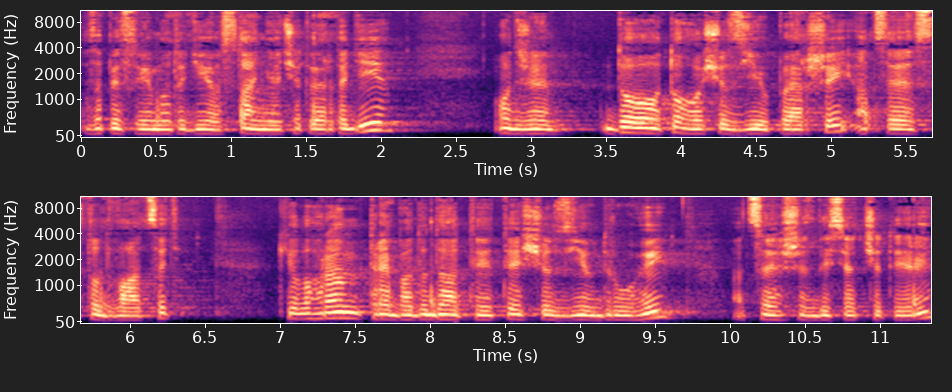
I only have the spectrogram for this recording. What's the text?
Записуємо тоді остання четверта дія. Отже, до того, що з'їв перший, а це 120 кілограм, треба додати те, що з'їв другий, а це 64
